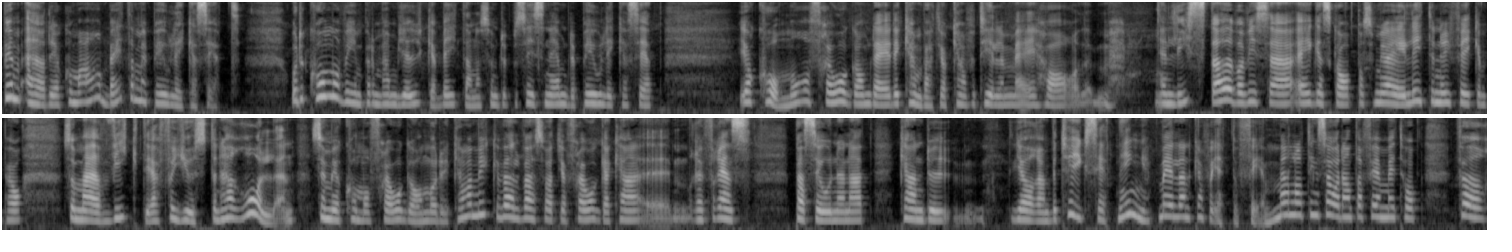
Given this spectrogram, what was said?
Vem är det jag kommer arbeta med på olika sätt? Och då kommer vi in på de här mjuka bitarna som du precis nämnde på olika sätt. Jag kommer att fråga om det, det kan vara att jag kanske till och med har en lista över vissa egenskaper som jag är lite nyfiken på som är viktiga för just den här rollen som jag kommer att fråga om och det kan vara mycket väl vara så att jag frågar kan, eh, referenspersonen att kan du göra en betygssättning mellan kanske 1 och 5 eller någonting sådant där 5 är topp för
